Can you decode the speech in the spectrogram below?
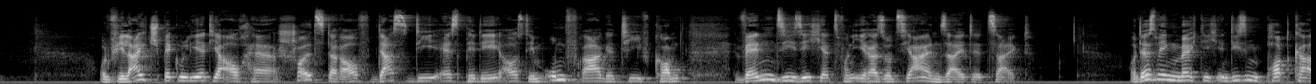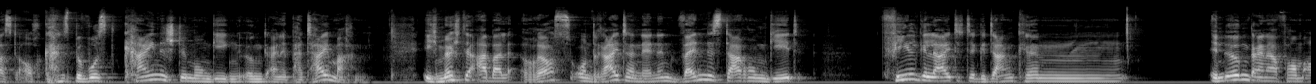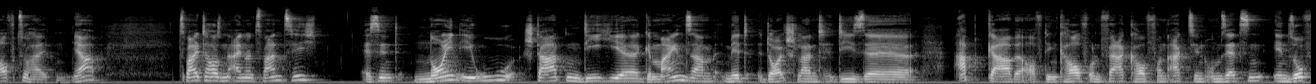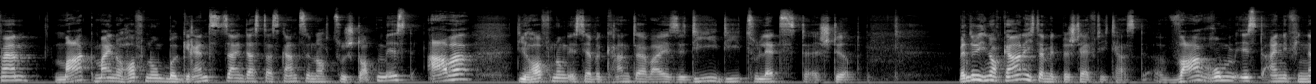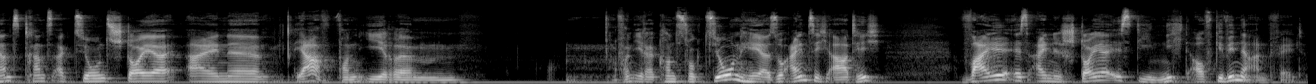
Und vielleicht spekuliert ja auch Herr Scholz darauf, dass die SPD aus dem Umfragetief kommt, wenn sie sich jetzt von ihrer sozialen Seite zeigt. Und deswegen möchte ich in diesem Podcast auch ganz bewusst keine Stimmung gegen irgendeine Partei machen. Ich möchte aber Ross und Reiter nennen, wenn es darum geht, fehlgeleitete Gedanken in irgendeiner Form aufzuhalten. Ja, 2021 es sind neun EU-Staaten, die hier gemeinsam mit Deutschland diese Abgabe auf den Kauf und Verkauf von Aktien umsetzen. Insofern mag meine Hoffnung begrenzt sein, dass das Ganze noch zu stoppen ist, aber die Hoffnung ist ja bekannterweise die, die zuletzt stirbt. Wenn du dich noch gar nicht damit beschäftigt hast, warum ist eine Finanztransaktionssteuer eine, ja, von ihrem, von ihrer Konstruktion her so einzigartig? Weil es eine Steuer ist, die nicht auf Gewinne anfällt.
